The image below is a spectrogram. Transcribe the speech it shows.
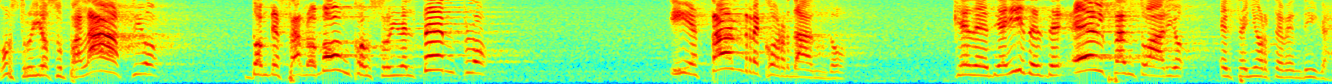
construyó su palacio, donde Salomón construyó el templo. Y están recordando que desde ahí, desde el santuario, el Señor te bendiga.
